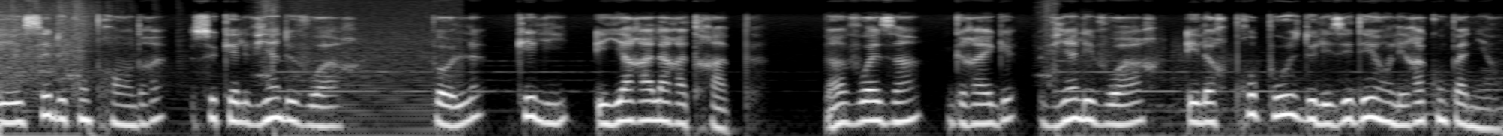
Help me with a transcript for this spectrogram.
et essaie de comprendre ce qu'elle vient de voir. Paul, Kelly et Yara la rattrapent. Un voisin, Greg, vient les voir et leur propose de les aider en les raccompagnant.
